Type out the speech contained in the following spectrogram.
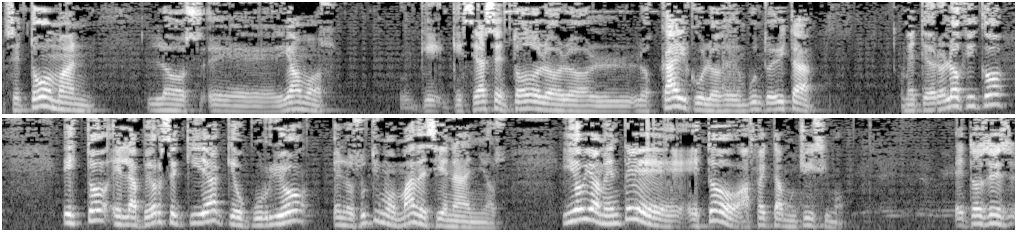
se toman los, eh, digamos, que, se hacen todos los cálculos desde un punto de vista meteorológico, esto es la peor sequía que ocurrió en los últimos más de 100 años. Y obviamente esto afecta muchísimo. Entonces,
